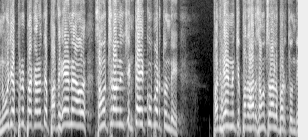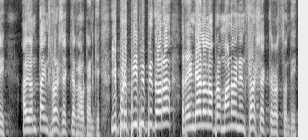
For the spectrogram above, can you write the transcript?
నువ్వు చెప్పిన ప్రకారం అయితే పదిహేను సంవత్సరాల నుంచి ఇంకా ఎక్కువ పడుతుంది. పదిహేను నుంచి పదహారు సంవత్సరాలు పడుతుంది. అదంతా ఇన్ఫ్రాస్ట్రక్చర్ రావడానికి ఇప్పుడు పీపీపీ ద్వారా రెండేళ్ళలో బ్రహ్మాండమైన ఇన్ఫ్రాస్ట్రక్చర్ వస్తుంది.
